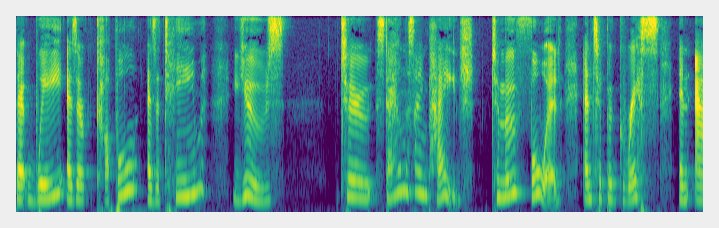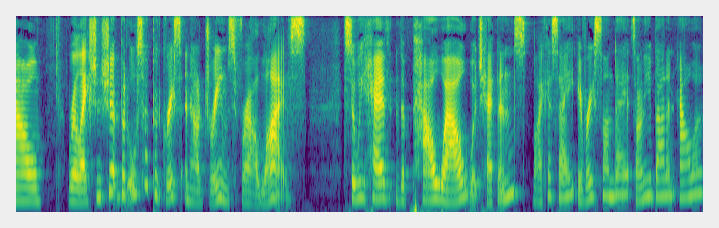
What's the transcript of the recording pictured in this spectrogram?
that we as a couple, as a team, use to stay on the same page to move forward and to progress in our relationship, but also progress in our dreams for our lives. So we have the powwow, which happens, like I say, every Sunday. It's only about an hour.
